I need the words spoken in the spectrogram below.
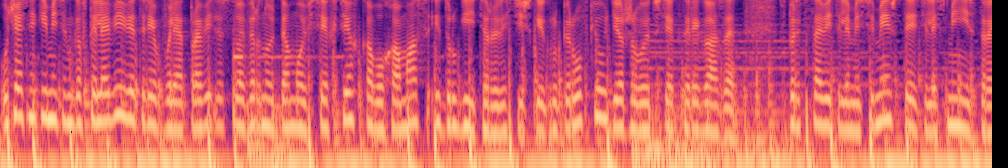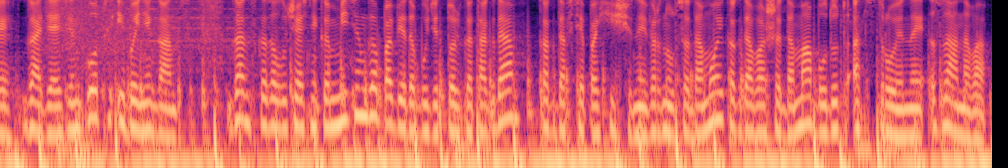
Участники митинга в Тель-Авиве требовали от правительства вернуть домой всех тех, кого Хамас и другие террористические группы группировки удерживают в секторе Газы. С представителями семей встретились министры Гади Азинкот и Бенни Ганс. Ганс сказал участникам митинга, победа будет только тогда, когда все похищенные вернутся домой, когда ваши дома будут отстроены заново.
